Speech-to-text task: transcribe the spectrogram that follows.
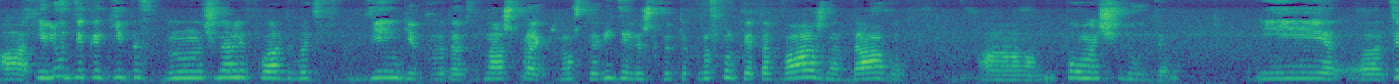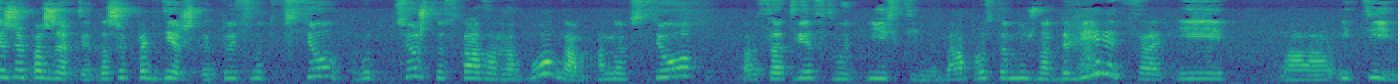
э, и люди какие-то ну, начинали вкладывать деньги в этот в наш проект, потому что видели, что это, насколько это важно, да, вот, э, помощь людям. И э, те же пожертвования, даже поддержка, то есть вот все, вот все, что сказано Богом, оно все соответствует истине, да, просто нужно довериться и а, идти,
